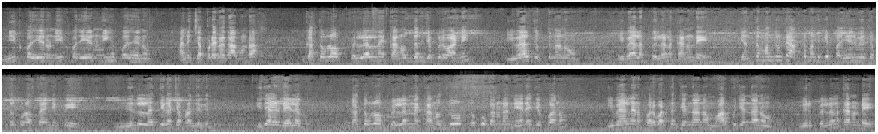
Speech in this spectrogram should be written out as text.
నీకు పదిహేను నీకు పదిహేను నీకు పదిహేను అని చెప్పడమే కాకుండా గతంలో పిల్లల్ని కనొద్దని చెప్పిన వాడిని ఈవేళ చెప్తున్నాను ఈవేళ పిల్లల్ని కనండి. ఎంతమంది ఉంటే అంతమందికి పదిహేను వేలు చెప్తాను కూడా వస్తాయని చెప్పి నిర్లజ్జగా చెప్పడం జరిగింది. ఇది ఆయన డైలాగ్. గతంలో పిల్లల్ని కనొద్దు తక్కువ కనడని నేనే చెప్పాను. ఈవేళ నేను పరివర్తన చెందాను మార్పు చెందాను. మీరు పిల్లల్ని కనండి.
